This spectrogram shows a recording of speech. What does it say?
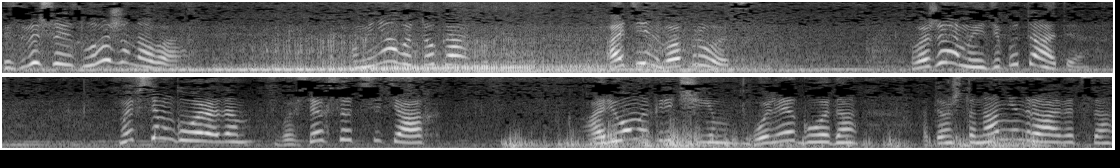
Из вышеизложенного у меня вот только один вопрос. Уважаемые депутаты, мы всем городом, во всех соцсетях орем и кричим более года о том, что нам не нравится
